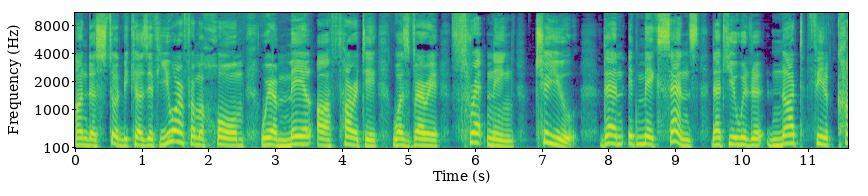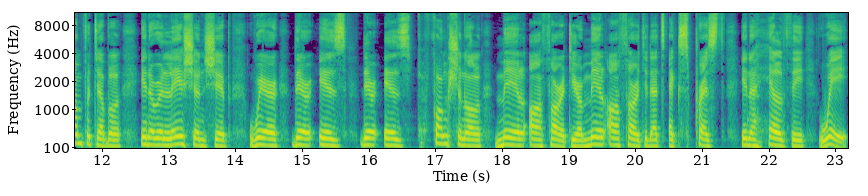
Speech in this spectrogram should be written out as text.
understood because if you are from a home where male authority was very threatening to you, then it makes sense that you would not feel comfortable in a relationship where there is there is functional male authority or male authority that's expressed in a healthy way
